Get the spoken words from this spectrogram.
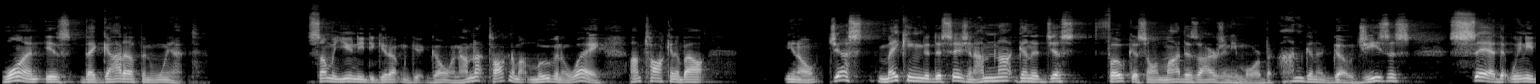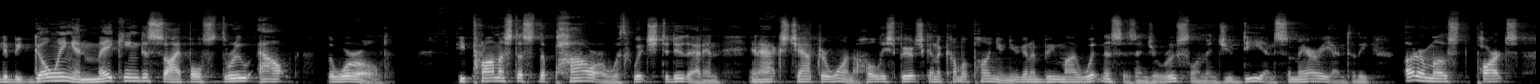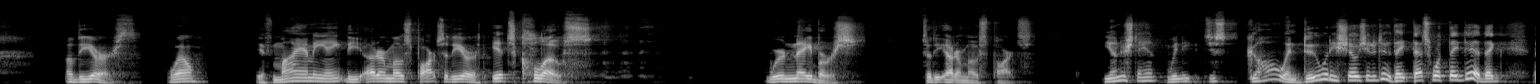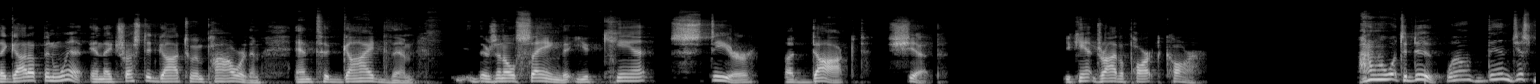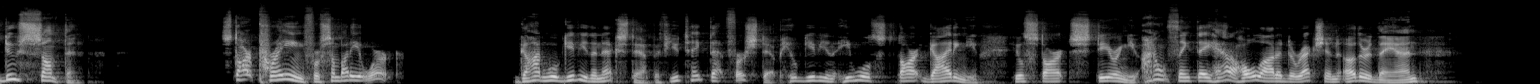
One is they got up and went. Some of you need to get up and get going. I'm not talking about moving away. I'm talking about, you know, just making the decision. I'm not going to just focus on my desires anymore, but I'm going to go. Jesus said that we need to be going and making disciples throughout the world. He promised us the power with which to do that. In, in Acts chapter 1, the Holy Spirit's going to come upon you, and you're going to be my witnesses in Jerusalem and Judea and Samaria and to the uttermost parts of the earth. Well, if Miami ain't the uttermost parts of the earth, it's close. We're neighbors to the uttermost parts. You understand? We need just go and do what he shows you to do. They, that's what they did. They, they got up and went, and they trusted God to empower them and to guide them. There's an old saying that you can't steer a docked ship. You can't drive a parked car. I don't know what to do. Well, then just do something. Start praying for somebody at work. God will give you the next step. If you take that first step, He'll give you, He will start guiding you. He'll start steering you. I don't think they had a whole lot of direction other than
